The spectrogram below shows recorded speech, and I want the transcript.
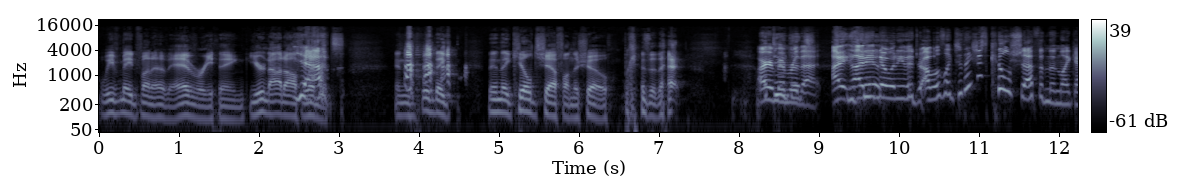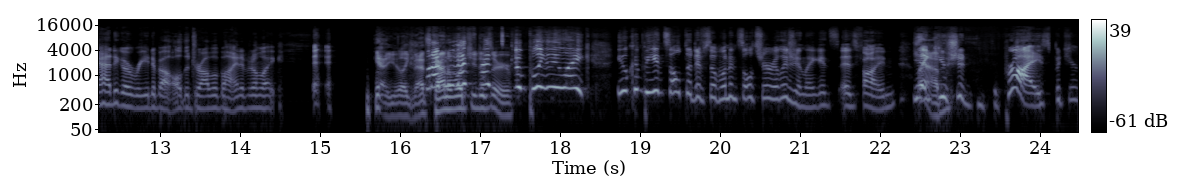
we've made fun of everything. You're not off Yeah. limits, and then they then they killed Chef on the show because of that. I remember that's- that. I, I can't- didn't know it either. I was like, did they just kill Chef? And then like I had to go read about all the drama behind it. and I'm like, Yeah, you're like that's kind of what you deserve. Completely like you can be insulted if someone insults your religion. Like it's it's fine. Yeah, like you should be surprised, but you're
